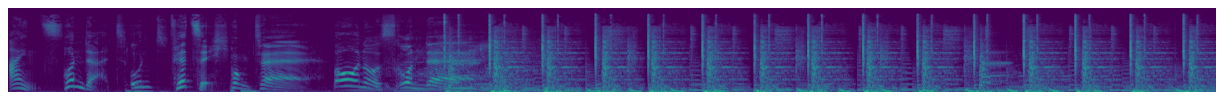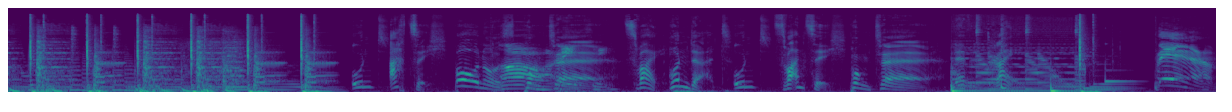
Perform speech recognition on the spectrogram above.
1, 140 Punkte. Bonusrunde! 80 Bonuspunkte. Ah, 80. 220 Punkte. Level 3. Bam!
